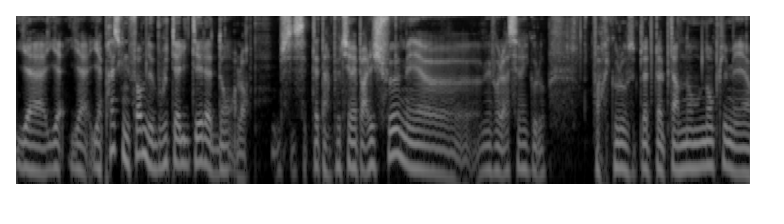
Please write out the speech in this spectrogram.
il y a, y, y, a, presque une forme de brutalité là-dedans. Alors, c'est peut-être un peu tiré par les cheveux, mais, euh, mais voilà, c'est rigolo. Enfin, rigolo, c'est peut-être pas le terme non, non, plus, mais, euh,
